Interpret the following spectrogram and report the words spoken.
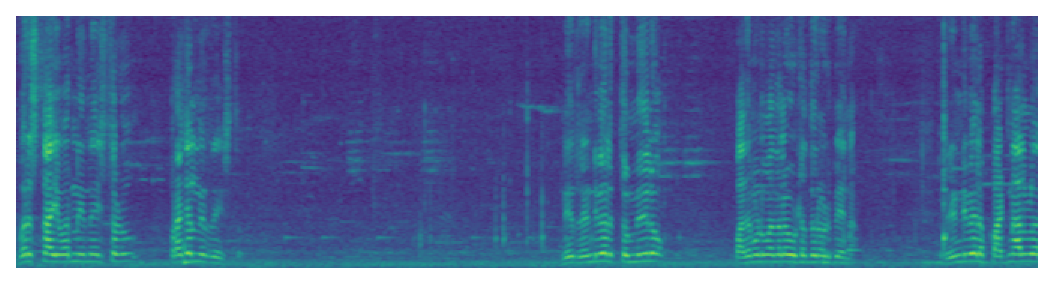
ఎవరి స్థాయి ఎవరు నిర్ణయిస్తాడు? ప్రజలు నిర్ణయిస్తాడు నేను రెండు వేల తొమ్మిదిలో పదమూడు వందల ఓట్లతో ఓడిపోయినా. రెండు వేల పద్నాలుగులో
